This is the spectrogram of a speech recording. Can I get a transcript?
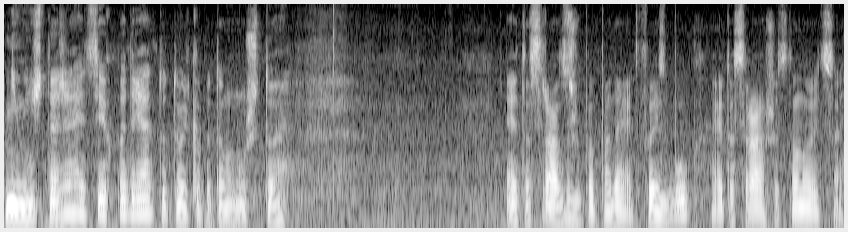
не уничтожают всех подряд, то только потому, что это сразу же попадает в Facebook, это сразу же становится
